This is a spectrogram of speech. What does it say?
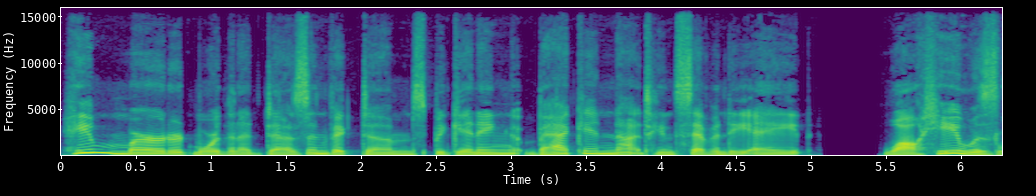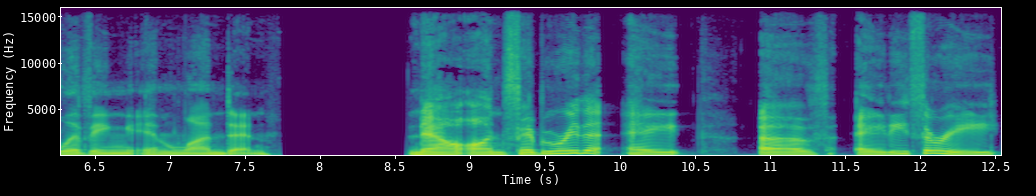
He murdered more than a dozen victims beginning back in 1978 while he was living in London. Now, on February the 8th of 83,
